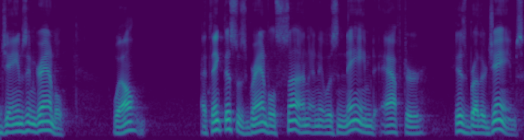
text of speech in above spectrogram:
James and Granville. Well, I think this was Granville's son, and it was named after his brother James,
